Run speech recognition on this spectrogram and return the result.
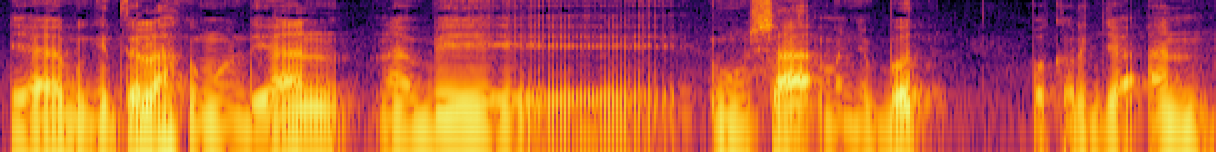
Ya begitulah kemudian Nabi Musa menyebut pekerjaan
